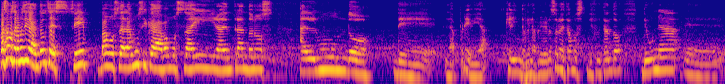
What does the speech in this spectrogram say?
Pasamos a la música entonces, ¿sí? Vamos a la música, vamos a ir adentrándonos al mundo de la previa. Qué lindo que es la previa. Nosotros estamos disfrutando de una eh,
